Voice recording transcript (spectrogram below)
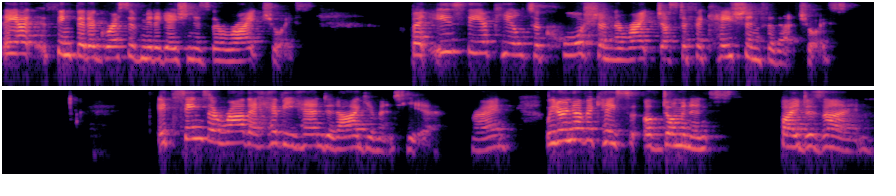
they uh, think that aggressive mitigation is the right choice. But is the appeal to caution the right justification for that choice? It seems a rather heavy handed argument here, right? We don't have a case of dominance by design.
